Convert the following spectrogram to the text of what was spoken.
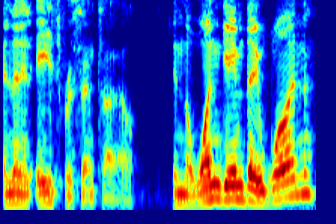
and then an eighth percentile. In the one game they won,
